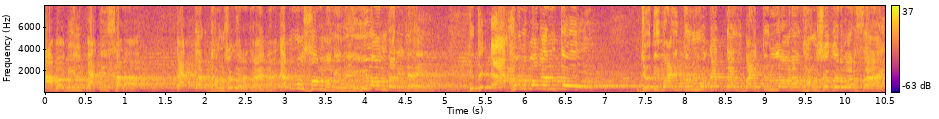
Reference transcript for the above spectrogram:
আবাবিল পাখি ছাড়া একটার ধ্বংস করা যায় না। কারণ মুসলমানই নেই ইমানদারি নেই। কিন্তু এখন বলেন তো, যদি বাইতুল মোকাদ্দাস, বাইতুল্লাহ ওরা ধ্বংস করবার চায়,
